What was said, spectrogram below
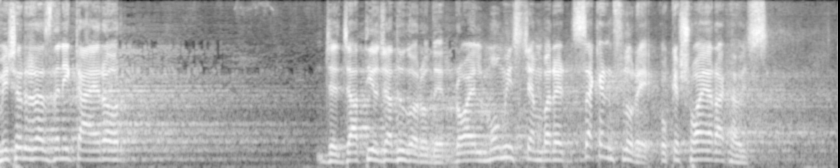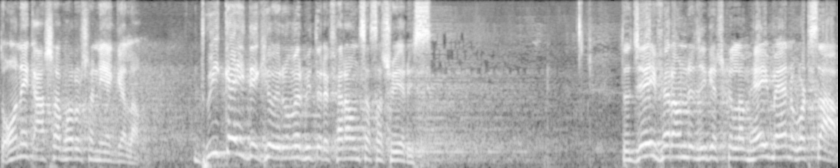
মিশরের রাজধানী কায়রোর যে জাতীয় জাদুঘর ওদের, রয়্যাল মোমিস চেম্বারের সেকেন্ড ফ্লোরে ওকে শোয়া রাখা হয়েছে। তো অনেক আশা ভরসা নিয়ে গেলাম। ধুইকাই দেখি ওই রুমের ভিতরে ফেরাউন চাষা শুয়ে রয়েছে তো যেই ফেরাউনরে জিজ্ঞেস করলাম হেই ম্যান হোয়াটসঅ্যাপ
